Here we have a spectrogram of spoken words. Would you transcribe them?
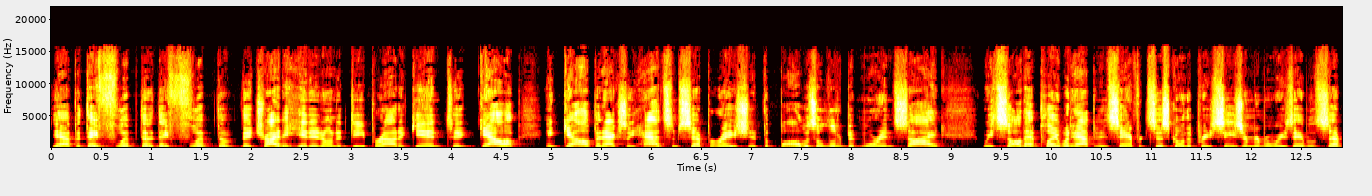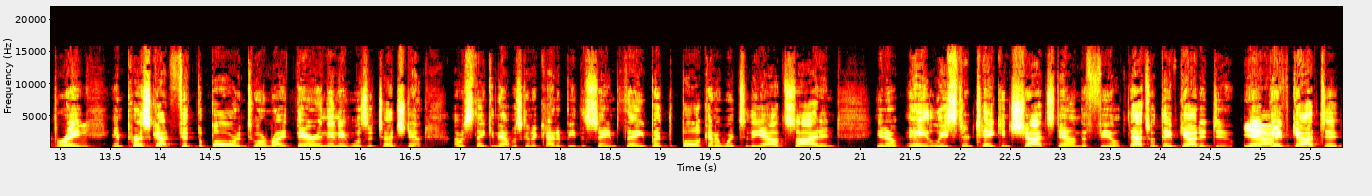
yeah, but they flipped the. They flipped the. They tried to hit it on a deep route again to Gallup, and Gallup had actually had some separation. If the ball was a little bit more inside. We saw that play. What happened in San Francisco in the preseason? Remember, where he was able to separate, and Prescott fit the ball into him right there, and then it was a touchdown. I was thinking that was going to kind of be the same thing, but the ball kind of went to the outside, and you know, hey, at least they're taking shots down the field. That's what they've got to do. Yeah. they, have got to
